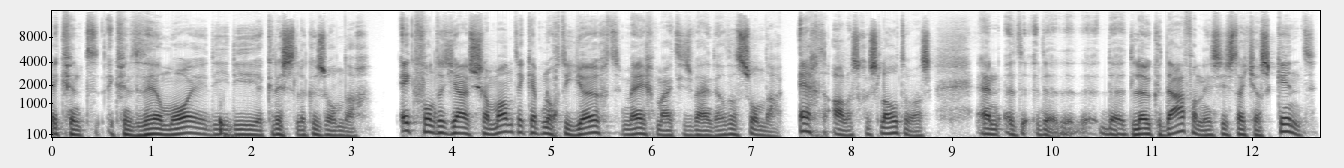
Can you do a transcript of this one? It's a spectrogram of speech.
Ik, vind, ik vind het heel mooi, die, die christelijke zondag. Ik vond het juist charmant. Ik heb nog de jeugd meegemaakt in dat zondag echt alles gesloten was. En het, de- het leuke daarvan is, is dat je als kind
